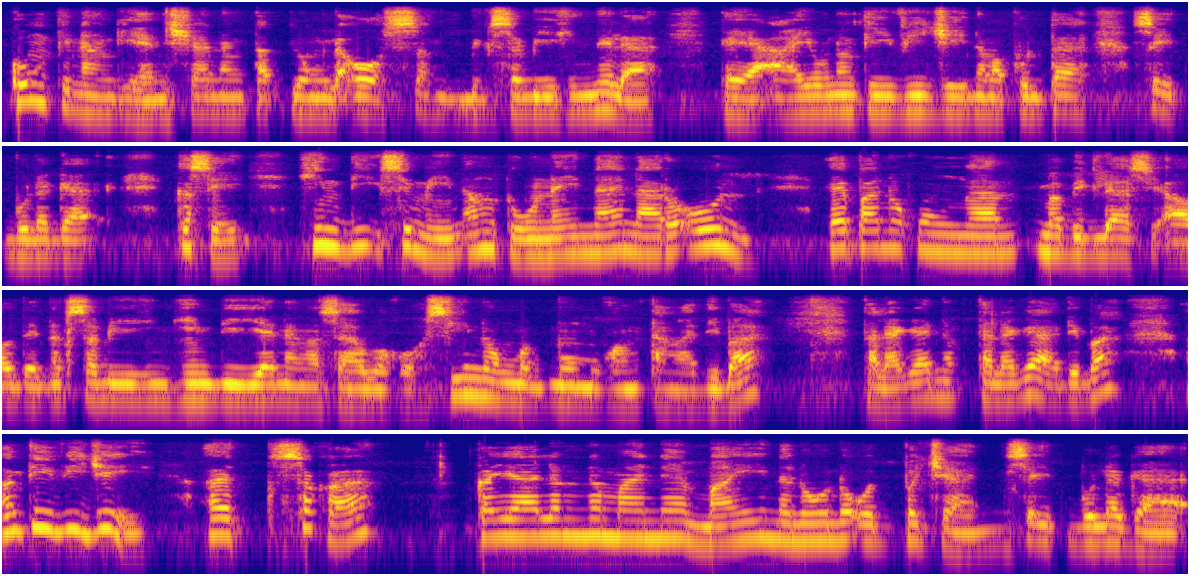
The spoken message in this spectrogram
Kung tinanggihan siya ng tatlong laos, ang ibig sabihin nila, kaya ayaw ng TVJ na mapunta sa Itbulaga kasi hindi si Main ang tunay na naroon. Eh paano kung uh, mabigla si Alden at sabihin hindi yan ang asawa ko? Sinong magmumukhang tanga, di ba? Talaga, na, talaga, di ba? Ang TVJ. At saka, kaya lang naman na may nanonood pa dyan sa Itbulaga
